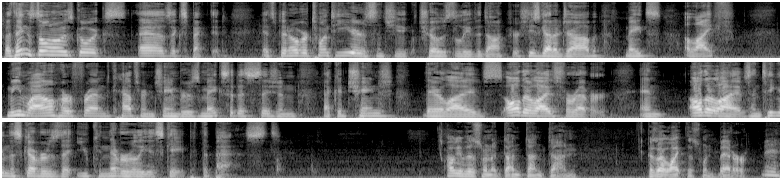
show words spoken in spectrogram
But things don't always go ex- as expected. It's been over 20 years since she chose to leave the doctor. She's got a job, mates, a life. Meanwhile, her friend Catherine Chambers makes a decision that could change their lives, all their lives forever, and all their lives. And Tegan discovers that you can never really escape the past. I'll give this one a dun dun dun because I like this one better. Eh.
